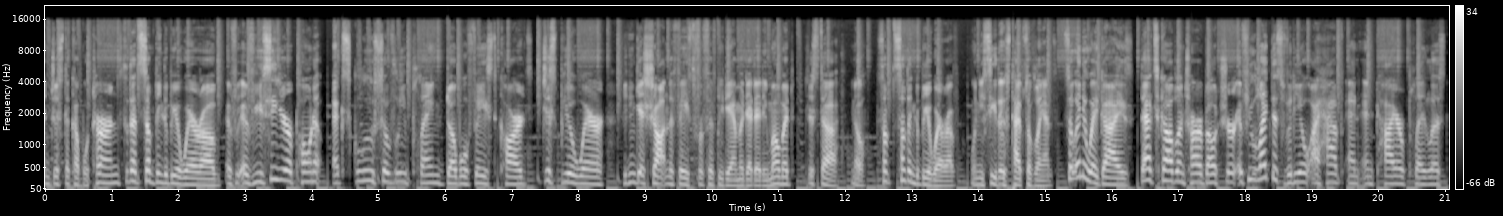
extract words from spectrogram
in just a couple turns, so that's something to be aware of. If, if you see your opponent exclusively playing double-faced cards, just be aware you can get shot in the face for 50 damage at any moment. Just, uh, you know, some, something to be aware of when you see those types of lands. So anyway guys, that's Goblin Charbelcher. If you like this video, I have an entire playlist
